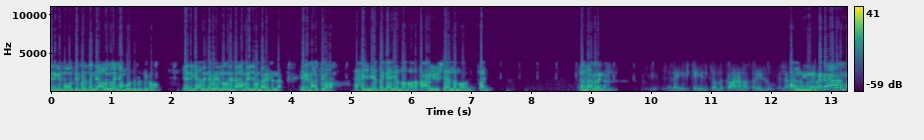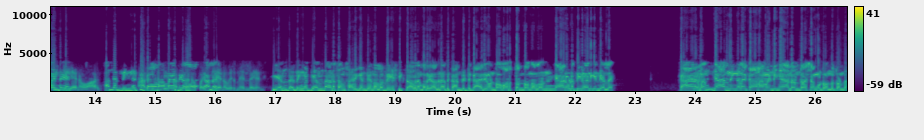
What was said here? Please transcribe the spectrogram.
എനിക്ക് ബോധ്യപ്പെടുത്തേണ്ട ആളുകളെ ഞാൻ ബോധ്യപ്പെടുത്തിക്കോളാം. എനിക്ക് അതിന്റെ പേരിൽ ഒരു ഡാമേജും ഉണ്ടായിട്ടില്ല. ഇനി ബാക്കി പറ. ഇനിയത്തെ കാര്യം എന്താന്ന് പറയാം ഫാമിലി വിഷയം അല്ലെന്ന് പറഞ്ഞു. ഫൈൻ എന്താണ് നിങ്ങൾ? അല്ല എനിക്ക് എനിക്കൊന്ന് കാണണം അത്രേ ഉള്ളൂ. നിങ്ങൾക്ക് കാണാൻ വേണ്ടി- അല്ല നിങ്ങൾക്ക് കാണാൻ വേണ്ടിയുള്ള വരുന്നതല്ല ഞാൻ. എന്ത് നിങ്ങൾക്ക് എന്താണ് സംസാരിക്കേണ്ടതെന്നുള്ള ബേസിക് സാധനം പറയുക അതിനകത്ത് കണ്ടിട്ട് കാര്യമുണ്ടോ വർത്തുണ്ടോ എന്നുള്ളത് ഞാനിവിടെ തീരുമാനിക്കേണ്ടതല്ലേ? കാരണം ഞാൻ നിങ്ങളെ കാണാൻ വേണ്ടി ഞാൻ രണ്ടു പ്രാവശ്യം അങ്ങോട്ട് വന്നിട്ടുണ്ട്.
